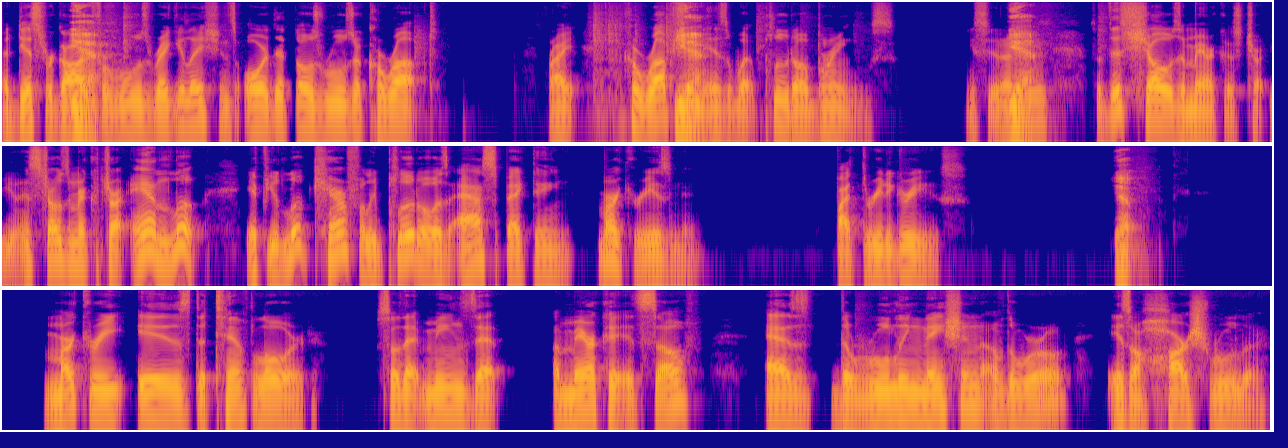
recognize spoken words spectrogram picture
a disregard Yeah. for rules, regulations, or that those rules are corrupt, right? Corruption Yeah. is what Pluto brings. You see what I Yeah. mean? So this shows America's chart. It shows America's chart. And look, if you look carefully, Pluto is aspecting Mercury, isn't it? By three degrees. Yep. Mercury is the 10th Lord. So that means that America itself, as the ruling nation of the world, is a harsh ruler.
